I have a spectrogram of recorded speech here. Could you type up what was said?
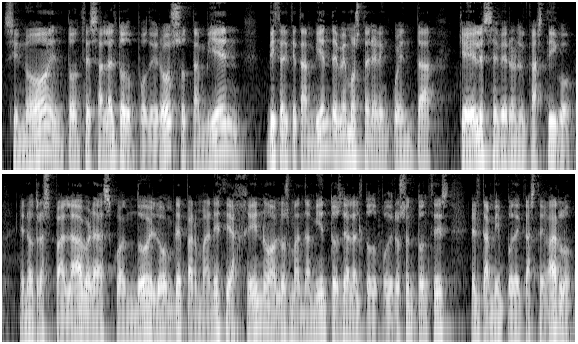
Si no, entonces al el Todopoderoso también dice que también debemos tener en cuenta que Él es severo en el castigo. En otras palabras, cuando el hombre permanece ajeno a los mandamientos de Al Todopoderoso, entonces Él también puede castigarlo.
